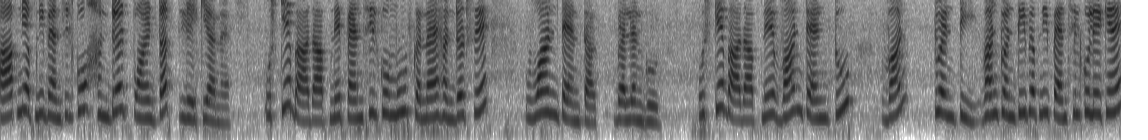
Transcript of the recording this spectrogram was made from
आपने अपनी पेंसिल को 100 पॉइंट तक लेके आना है। उसके बाद आपने पेंसिल को मूव करना है 100 से वन टेन तक, वेल एंड गुड। उसके बाद आपने one ten to one twenty one twenty पर अपनी पेंसिल को लेके आए।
